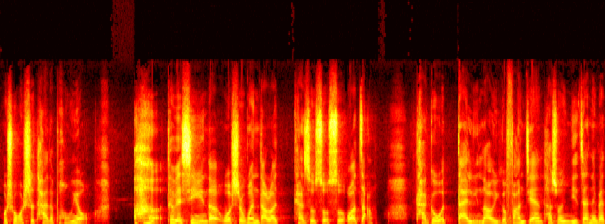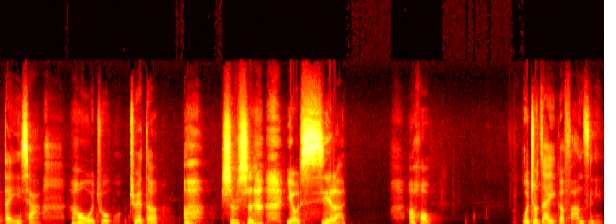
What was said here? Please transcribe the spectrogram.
我说我是他的朋友。特别幸运的，我是问到了看守所所长，他给我带领到一个房间，他说你在那边等一下。然后我就觉得啊，是不是 有戏了？然后我就在一个房子里，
